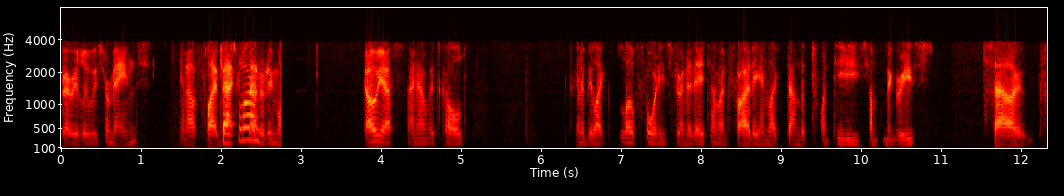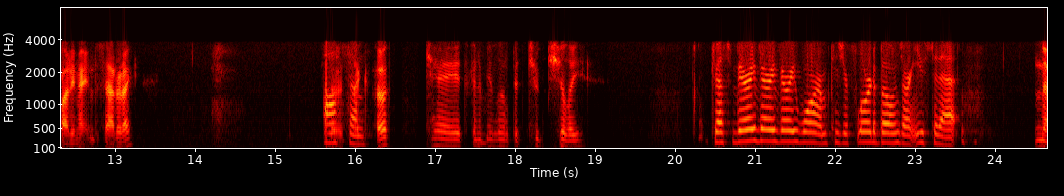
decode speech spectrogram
bury Louis' remains, and I'll fly back Saturday morning. Oh yes, I know it's cold. It's going to be like low 40s during the daytime on Friday, and like down to 20 something degrees. So Friday night into Saturday. Awesome. So like, okay, it's going to be a little bit too chilly. Dress very, very, very warm because your Florida bones aren't used to that. No,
